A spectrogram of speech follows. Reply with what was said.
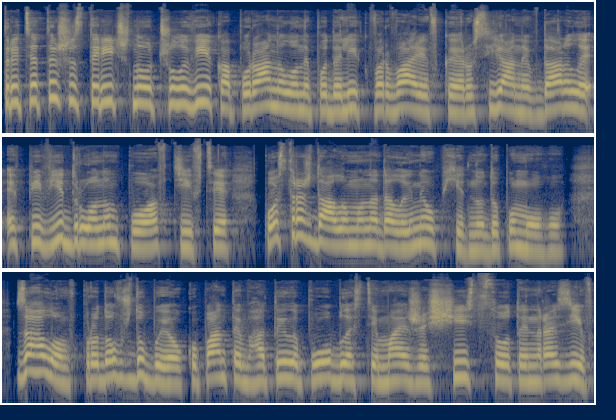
36-річного чоловіка поранило неподалік Варварівки. Росіяни вдарили fpv дроном по автівці. Постраждалому надали необхідну допомогу. Загалом, впродовж доби окупанти вгатили по області майже шість сотень разів.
